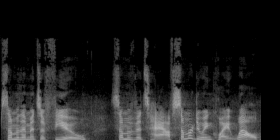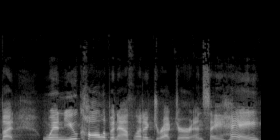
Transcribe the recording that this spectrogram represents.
Some of them, it's a few. Some of it's half. Some are doing quite well. But when you call up an athletic director and say, hey,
